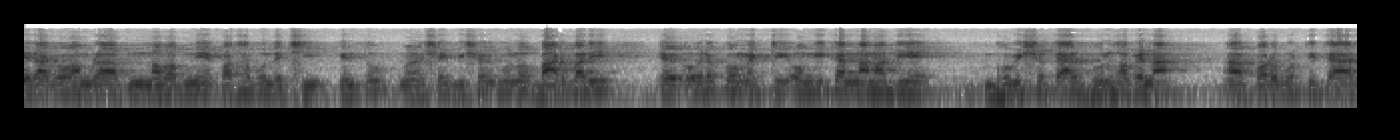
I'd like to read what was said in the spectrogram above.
এর আগেও আমরা নবাব নিয়ে কথা বলেছি। কিন্তু সেই বিষয়গুলো বারবারই ওইরকম একটি অঙ্গীকার নামা দিয়ে ভবিষ্যতে আর ভুল হবে না। পরবর্তীতে আর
